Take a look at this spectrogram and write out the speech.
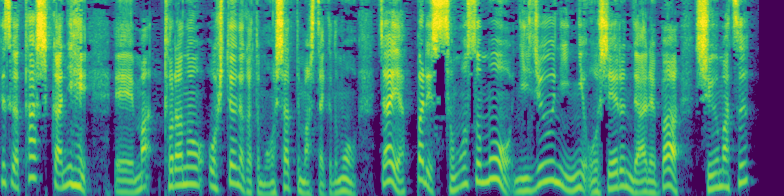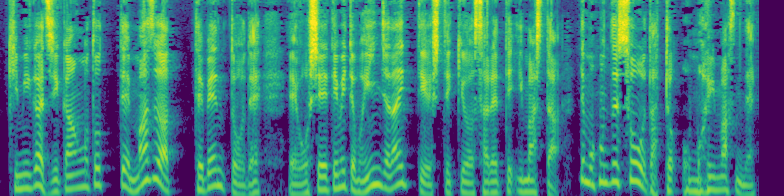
ですが確かに、えー、ま、虎のお一人の方もおっしゃってましたけども、じゃあやっぱりそもそも20人に教えるんであれば、週末、君が時間をとって、まずは手弁当でえ教えてみてもいいんじゃないっていう指摘をされていました。でも本当にそうだと思いますね。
